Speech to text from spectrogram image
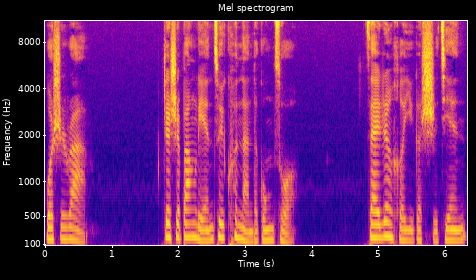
我是 Ram。这是邦联最困难的工作。在任何一个时间，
